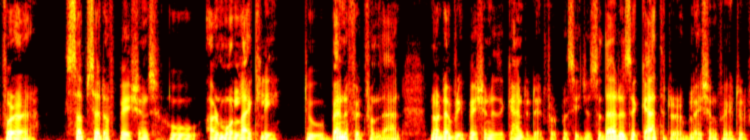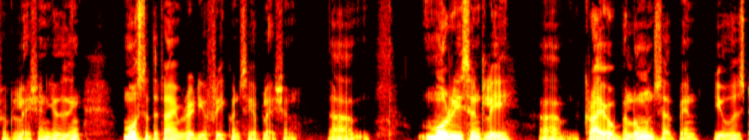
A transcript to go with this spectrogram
for a subset of patients who are more likely to benefit from that not every patient is a candidate for procedure. So that is a catheter ablation for atrial fibrillation using most of the time radio frequency ablation. Um, more recently, um, cryo balloons have been used,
